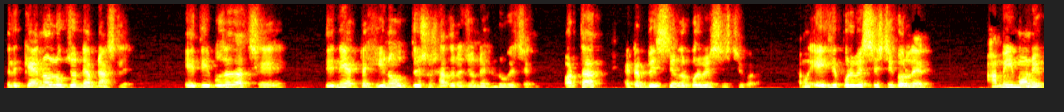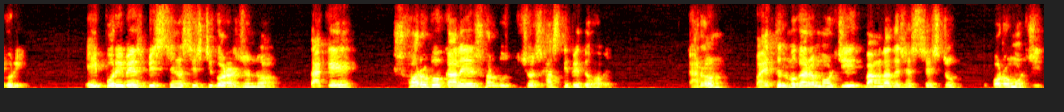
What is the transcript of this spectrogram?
তাহলে কেন লোকজন আপনি আসলেন? এতেই বোঝা যাচ্ছে তিনি একটা হীন উদ্দেশ্য সাধনের জন্য এখানে ঢুকেছেন। অর্থাৎ একটা বিশৃঙ্খল পরিবেশ সৃষ্টি করা। এবং এই যে পরিবেশ সৃষ্টি করলেন, আমি মনে করি এই পরিবেশ বিশৃঙ্খল সৃষ্টি করার জন্য তাকে সর্বকালের সর্বোচ্চ শাস্তি পেতে হবে। কারণ বাইতুল মোকাররম মসজিদ বাংলাদেশের শ্রেষ্ঠ বড় মসজিদ।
